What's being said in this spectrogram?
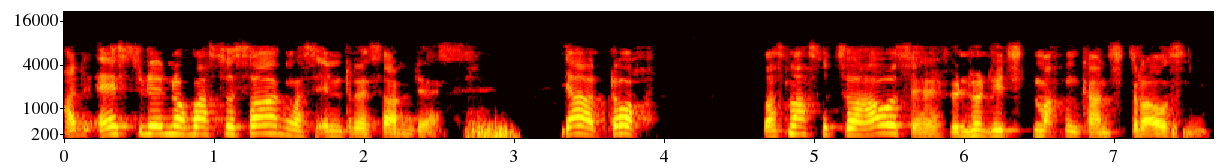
Hat, hast du denn noch was zu sagen, was Interessantes? Ja, doch. Was machst du zu Hause, wenn du nichts machen kannst draußen?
